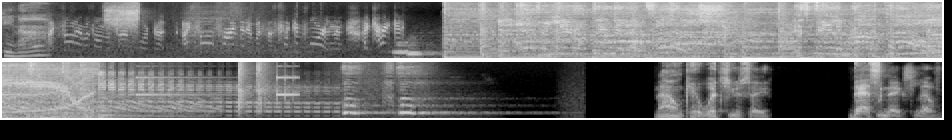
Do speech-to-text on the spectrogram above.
Tina. Shh. I don't care what you say. That's next level.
